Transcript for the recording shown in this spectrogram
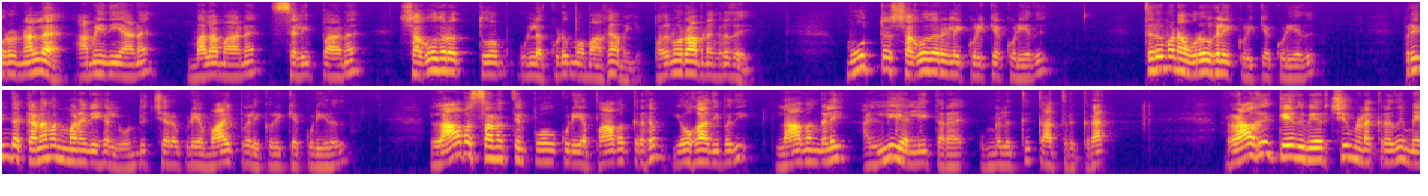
ஒரு நல்ல அமைதியான பலமான செழிப்பான சகோதரத்துவம் உள்ள குடும்பமாக அமையும். பதினோராம் இடங்கிறது மூத்த சகோதரர்களை குறிக்கக்கூடியது திருமண உறவுகளை குறிக்கக்கூடியது பிரிந்த கணவன் மனைவிகள் ஒன்று சேரக்கூடிய வாய்ப்புகளை குறிக்கக்கூடியது லாபஸ்தானத்தில் போகக்கூடிய பாவக்கிரகம் யோகாதிபதி லாபங்களை அள்ளி அள்ளி தர உங்களுக்கு காத்திருக்கிறார். ராகு கேது பயிற்சியும் நடக்கிறது மே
